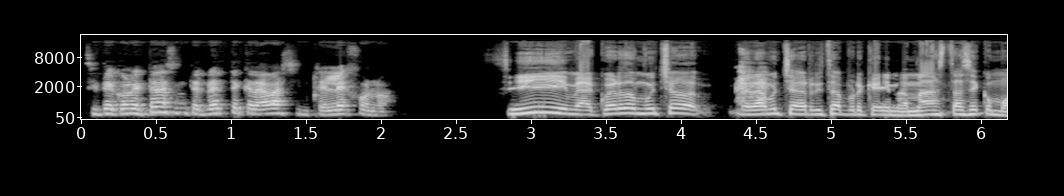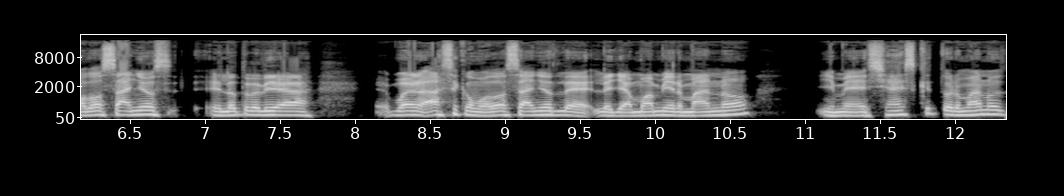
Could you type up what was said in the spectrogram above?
si te conectabas a internet te quedabas sin teléfono. Sí, me acuerdo mucho, me da mucha risa porque mi mamá hasta hace como dos años, el otro día, eh, bueno, hace como dos años le, llamó a mi hermano y me decía, es que tu hermano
